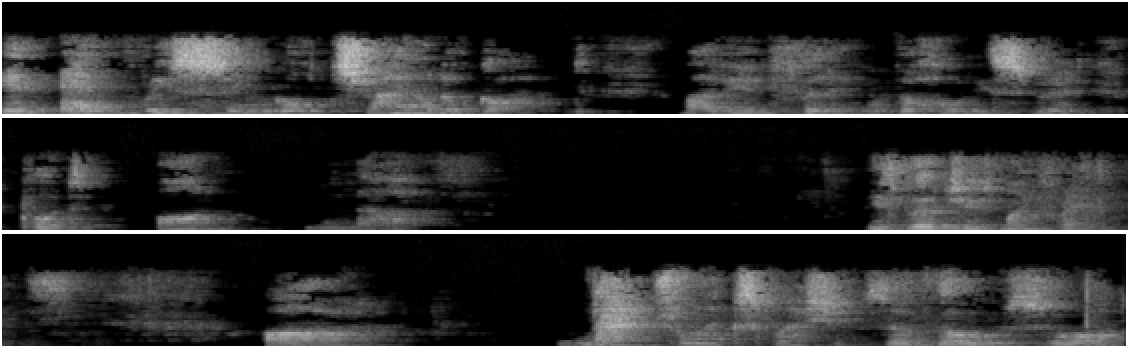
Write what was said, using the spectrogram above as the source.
in every single child of God by the infilling of the Holy Spirit. Put on love. These virtues, my friends, are natural expressions of those who are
